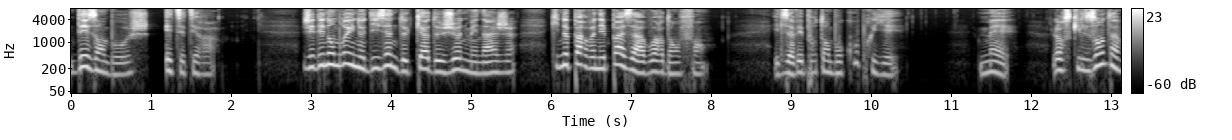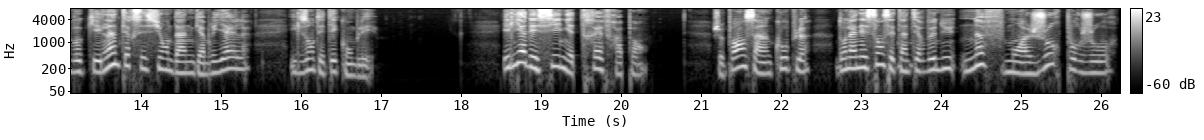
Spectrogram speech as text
des embauches, etc j'ai dénombré une dizaine de cas de jeunes ménages qui ne parvenaient pas à avoir d'enfants. Ils avaient pourtant beaucoup prié. Mais, lorsqu'ils ont invoqué l'intercession d'Anne Gabriel, ils ont été comblés. Il y a des signes très frappants. Je pense à un couple dont la naissance est intervenue neuf mois jour pour jour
